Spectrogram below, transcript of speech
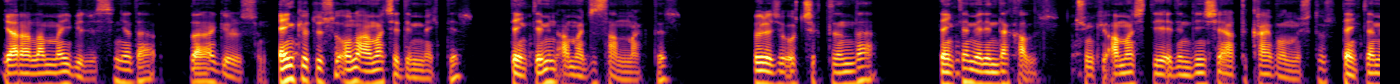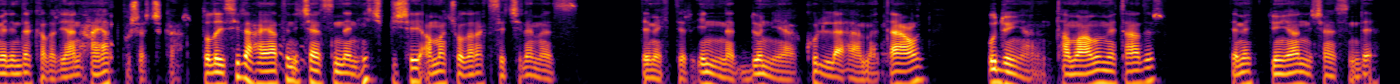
yararlanmayı bilirsin ya da zarar görürsün. En kötüsü onu amaç edinmektir. Denklemin amacı sanmaktır. Böylece o çıktığında denklem elinde kalır. Çünkü amaç diye edindiğin şey artık kaybolmuştur. Denklem elinde kalır. Yani hayat boşa çıkar. Dolayısıyla hayatın içerisinden hiçbir şey amaç olarak seçilemez demektir. İnne dünya kullaha meta'un. Bu dünyanın tamamı metadır. Demek dünyanın içerisinde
